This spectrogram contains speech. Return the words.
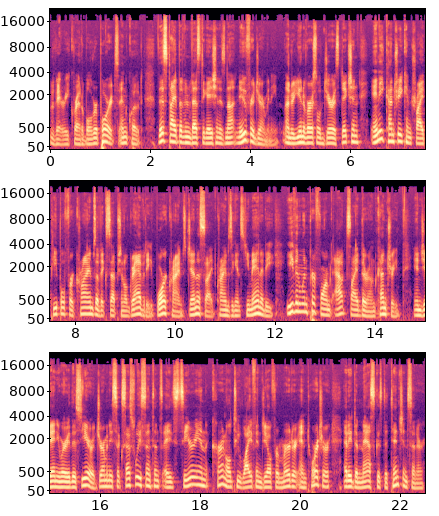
very credible reports, end quote. This type of investigation is not new for Germany. Under universal jurisdiction, any country can try people for crimes of exceptional gravity, war crimes, genocide, crimes against humanity, even when performed outside their own country. In January this year, Germany successfully sentenced a Syrian colonel to life in jail for murder and torture at a Damascus detention center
